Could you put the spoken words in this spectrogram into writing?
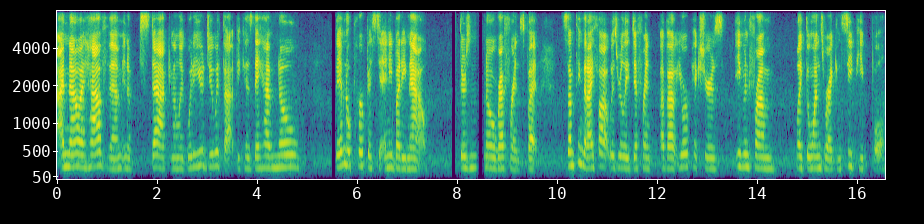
and now i have them in a stack and i'm like what do you do with that because they have no they have no purpose to anybody now there's no reference but something that i thought was really different about your pictures even from like the ones where I can see people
